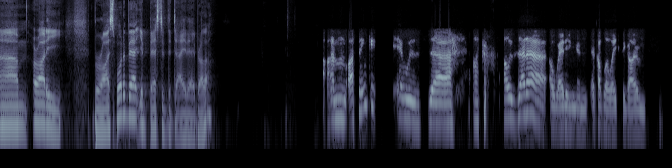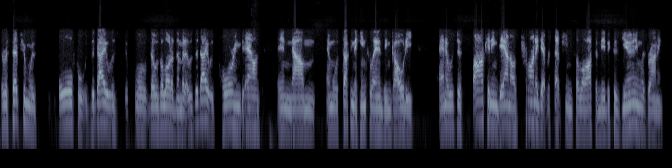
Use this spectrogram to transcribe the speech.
Um, alrighty, Bryce. What about your best of the day there, brother? Um, I think it, was. Uh, I, I was at a, a wedding and a couple of weeks ago, and the reception was awful. The day was well, there was a lot of them, but it was the day it was pouring down, in um, and we were stuck in the hinterlands in Goldie, and it was just barking down. I was trying to get reception to life of me because yearning was running,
